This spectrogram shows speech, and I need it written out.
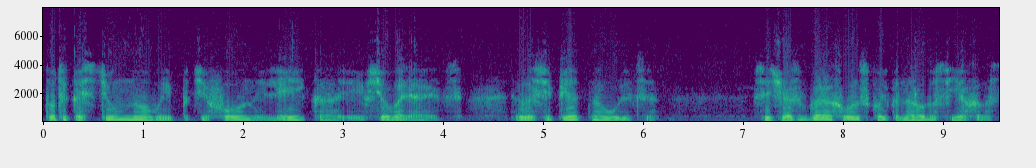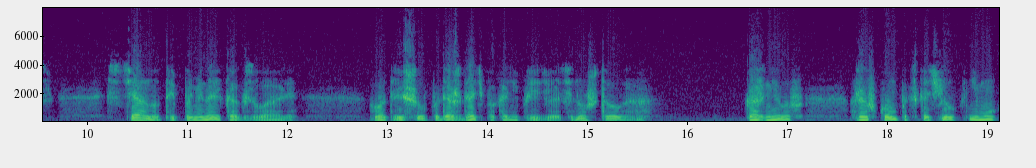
Тут и костюм новый, и патефон, и лейка, и все валяется. Велосипед на улице. Сейчас в горах вон сколько народу съехалось. Стянут и поминай, как звали. Вот решил подождать, пока не придете. Ну что вы, а? Корнилов рывком подскочил к нему,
